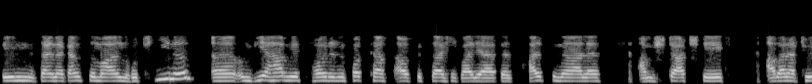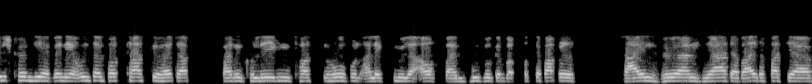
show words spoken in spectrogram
in seiner ganz normalen Routine. Äh, und wir haben jetzt heute den Podcast aufgezeichnet, weil ja das Halbfinale am Start steht. Aber natürlich könnt ihr, wenn ihr unseren Podcast gehört habt, bei den Kollegen Thorsten Hof und Alex Müller auch beim Bube Gebabbel reinhören. Ja, der Waldhof hat ja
